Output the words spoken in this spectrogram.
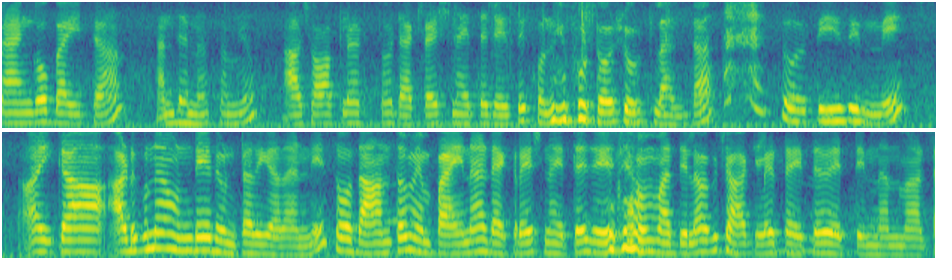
మ్యాంగో బయట. అంతేనా సమయం? ఆ చాక్లెట్తో డెకరేషన్ అయితే చేసి కొన్ని ఫోటో షూట్లు అంట సో తీసింది. ఇక అడుగున ఉండేది ఉంటుంది కదండి. సో దాంతో మేము పైన డెకరేషన్ అయితే చేసాము. మధ్యలో ఒక చాక్లెట్ అయితే పెట్టిందనమాట.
